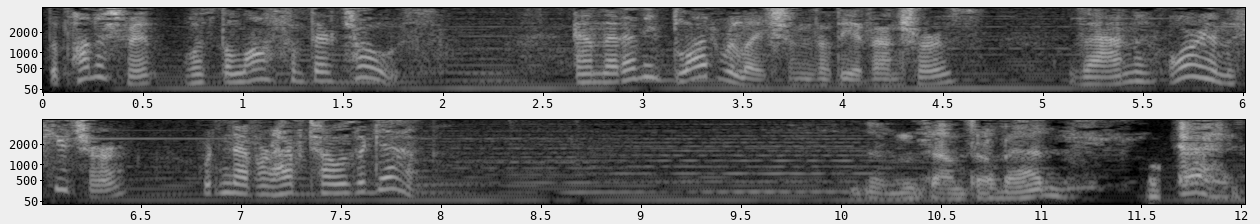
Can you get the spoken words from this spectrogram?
The punishment was the loss of their toes and that any blood relations of the adventurers, then or in the future, would never have toes again. Doesn't sound so bad. Okay.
